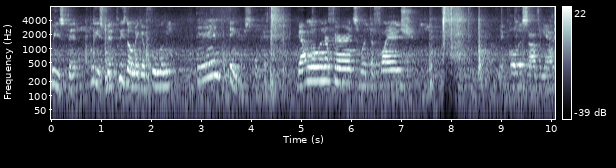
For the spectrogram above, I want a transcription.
Please fit. Please fit. Please don't make a fool of me. And fingers. Okay. Got a little interference with the flange. Let me pull this off again.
